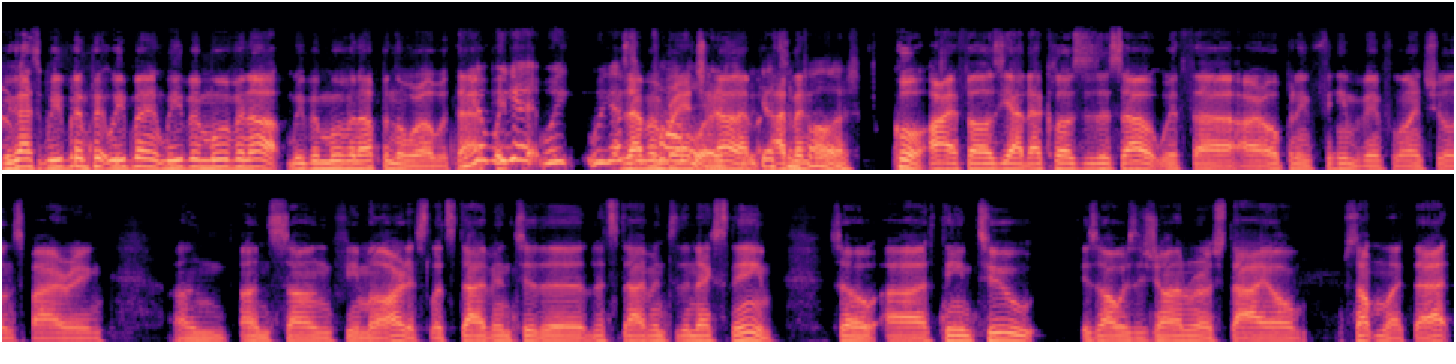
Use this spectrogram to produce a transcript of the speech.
We got we've been we've been we've been moving up. We've been moving up in the world with that. got, we got, we, we got 'Cause I've some been branching followers. out. We got I've some been- followers. Cool. All right, fellas. Yeah, that closes us out with uh, our opening theme of influential, inspiring, un- unsung female artists. Let's dive into the let's dive into the next theme. So, uh, theme two is always a genre, style, something like that.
